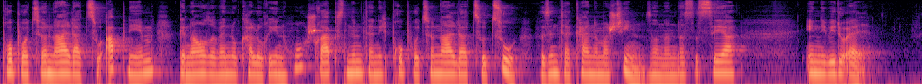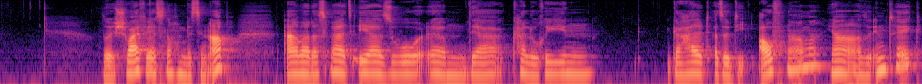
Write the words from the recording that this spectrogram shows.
proportional dazu abnehmen. Genauso, wenn du Kalorien hochschreibst, nimmt er nicht proportional dazu zu. Wir sind ja keine Maschinen, sondern das ist sehr individuell. So, ich schweife jetzt noch ein bisschen ab, aber das war jetzt eher so ähm, der Kaloriengehalt, also die Aufnahme, ja, also Intake.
